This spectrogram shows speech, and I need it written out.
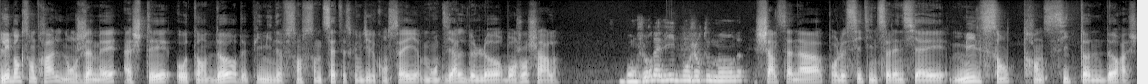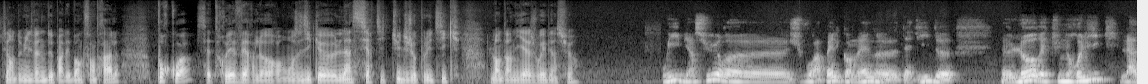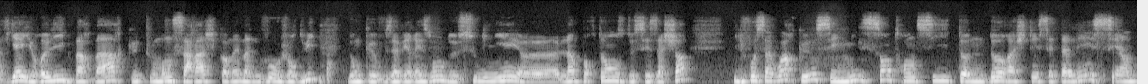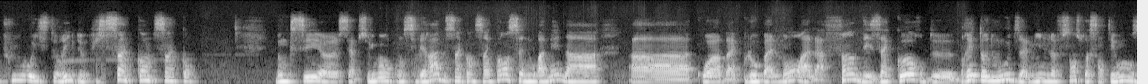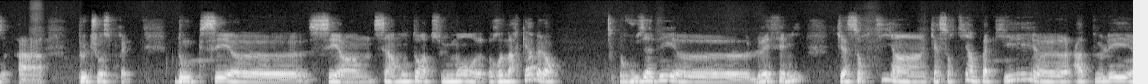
Les banques centrales n'ont jamais acheté autant d'or depuis 1967, c'est ce que nous dit le Conseil mondial de l'or. Bonjour Charles. Bonjour David, bonjour tout le monde. Charles Sana pour le site Insolentiae, 1136 tonnes d'or achetées en 2022 par les banques centrales. Pourquoi cette ruée vers l'or? On se dit que l'incertitude géopolitique l'an dernier a joué bien sûr Oui, bien sûr. Euh, je vous rappelle quand même, euh, David, euh, l'or est une relique, la vieille relique barbare que tout le monde s'arrache quand même à nouveau aujourd'hui. Donc euh, vous avez raison de souligner euh, l'importance de ces achats. Il faut savoir que ces 1136 tonnes d'or achetées cette année, c'est un plus haut historique depuis 55 ans. Donc c'est absolument considérable. 55 ans, ça nous ramène à, à quoi? Bah, Globalement, à la fin des accords de Bretton Woods à 1971, à peu de choses près. Donc c'est euh, un, un, montant absolument euh, remarquable. Alors, vous avez euh, le FMI qui a sorti un, qui a sorti un papier appelé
